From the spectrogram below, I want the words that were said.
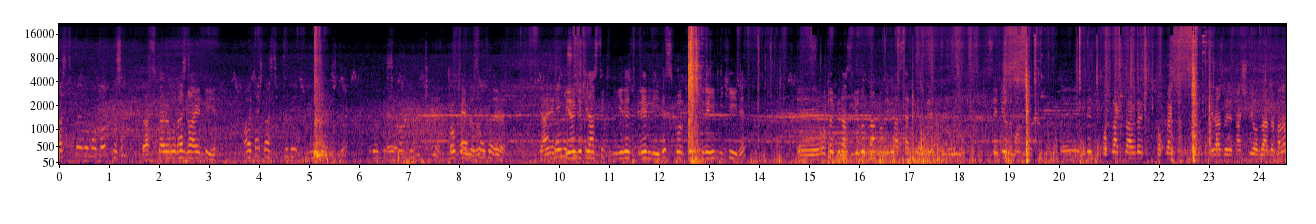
Lastikler ve motor nasıl? Lastikler ve motor gayet iyi. Aytaç lastikleri yeni yapmıştı. Böyle bir Evet. Scorpion, değil mi? Çok memnunum. Evet. Yani Memnunsun. bir önceki lastik yine Pirelli'ydi. Scorpion Trail 2 idi. Ee, o tabi biraz yılından dolayı biraz sertleşme hissediyordum onu. Ee, bir de topraklarda, toprak biraz böyle taşlı yollarda falan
